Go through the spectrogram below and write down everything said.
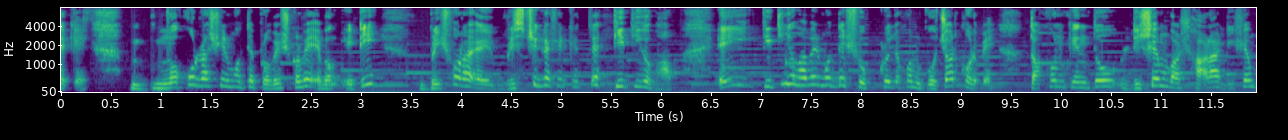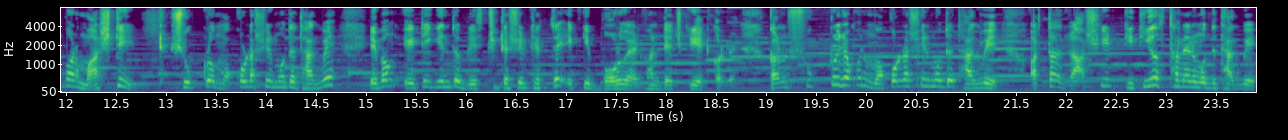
থেকে মকর রাশির মধ্যে প্রবেশ করবে এবং এটি বৃষ বৃশ্চিক রাশির ক্ষেত্রে তৃতীয় ভাব। এই তৃতীয় ভাবের মধ্যে শুক্র যখন গোচর করবে, তখন কিন্তু ডিসেম্বর সারা ডিসেম্বর মাসটি শুক্র মকর রাশির মধ্যে থাকবে এবং এটি কিন্তু বৃশ্চিক রাশির ক্ষেত্রে একটি বড় অ্যাডভান্টেজ ক্রিয়েট করবে। কারণ শুক্র যখন মকর রাশির মধ্যে থাকবে, অর্থাৎ রাশির তৃতীয় স্থানের মধ্যে থাকবে,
